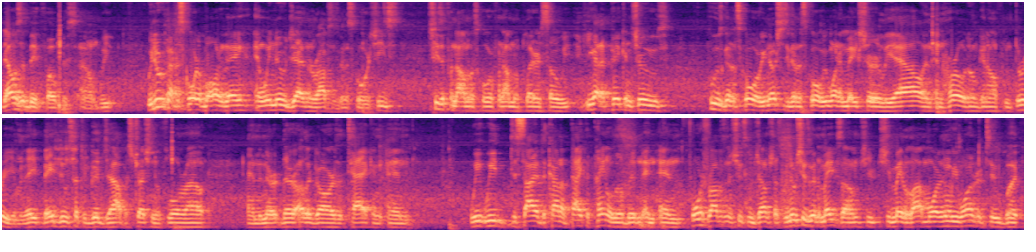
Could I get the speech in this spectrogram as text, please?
That was a big focus. Um, we we knew we got to score the ball today, and we knew Jasmine Robinson was going to score. She's she's a phenomenal scorer, phenomenal player. So you got to pick and choose who's going to score. You know she's going to score. We want to make sure Leal and, and Hurl don't get off from three. I mean, they, they do such a good job of stretching the floor out, and then their, their other guards attack. And, and we, we decided to kind of pack the paint a little bit and, and force Robinson to shoot some jump shots. We knew she was going to make some. She, she made a lot more than we wanted her to, but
